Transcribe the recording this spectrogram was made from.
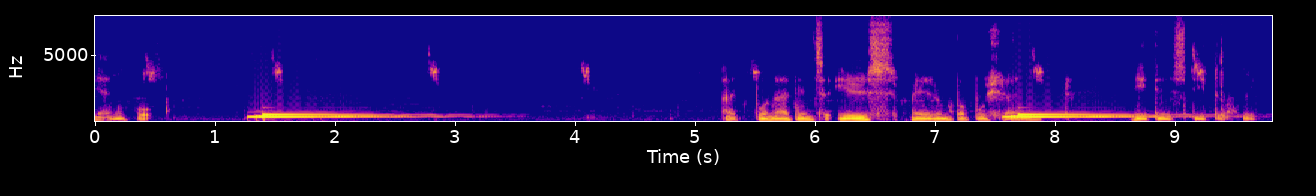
Yan po. At po natin sa ears, mayroon pa po siyang details dito. Wait.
